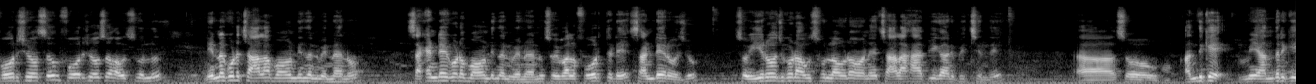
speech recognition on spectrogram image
four shows four shows house full నిన్న కూడా చాలా బాగుండిందని విన్నాను. సెకండ్ డే కూడా బాగుండిందని విన్నాను. సో ఇవాళ ఫోర్త్ డే సండే రోజు. సో ఈ రోజు కూడా హౌస్ఫుల్ అవడం అనేది చాలా హ్యాపీగా అనిపించింది. సో అందుకే మీ అందరికీ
